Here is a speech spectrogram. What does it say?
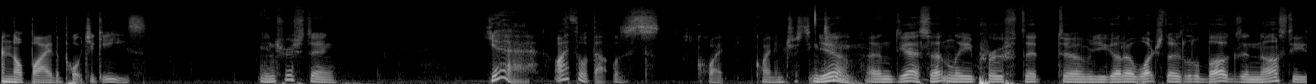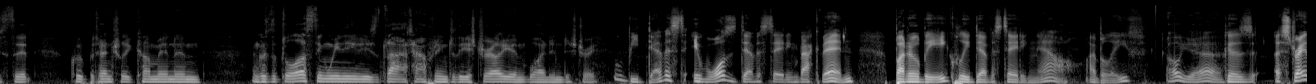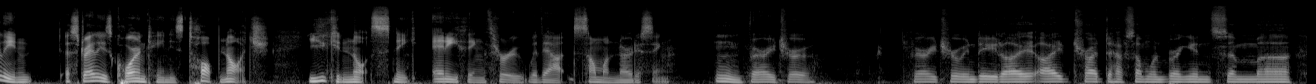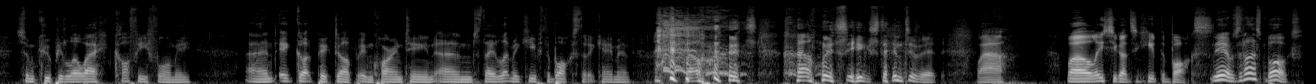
and not by the Portuguese. Interesting. Yeah, I thought that was quite quite interesting Yeah, too. and yeah, certainly proof that um, you got to watch those little bugs and nasties that could potentially come in and because the last thing we need is that happening to the Australian wine industry. It would be devastating. It was devastating back then, but it'll be equally devastating now, I believe. Oh yeah. because Australian Australia's quarantine is top notch. You cannot sneak anything through without someone noticing. Mm, very true. Very true indeed. I, I tried to have someone bring in some uh, some Kopi Luwak coffee for me, and it got picked up in quarantine, and they let me keep the box that it came in. that was that was the extent of it. Wow. Well, at least you got to keep the box, Yeah, it was a nice box.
